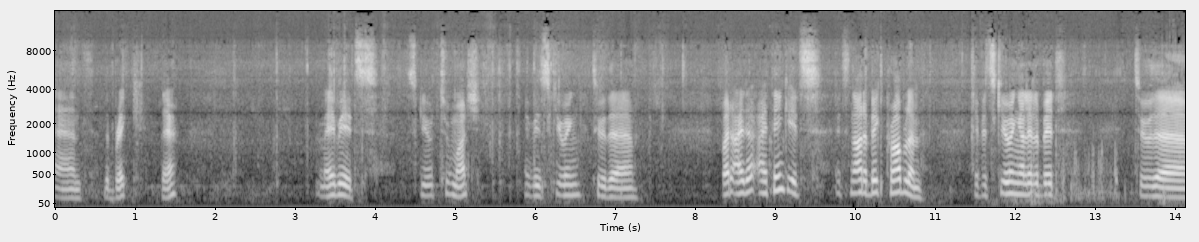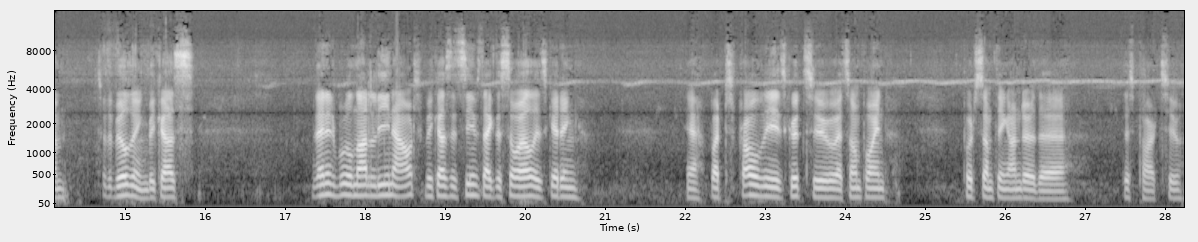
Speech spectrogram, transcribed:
and the brick there. Maybe it's skewed too much. Maybe it's skewing to the... But I, I think it's it's not a big problem if it's skewing a little bit to the to the building because then it will not lean out because it seems like the soil is getting yeah but probably it's good to at some point put something under the this part too.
